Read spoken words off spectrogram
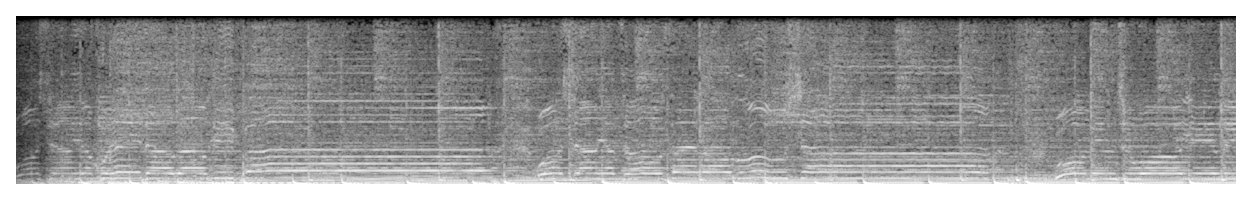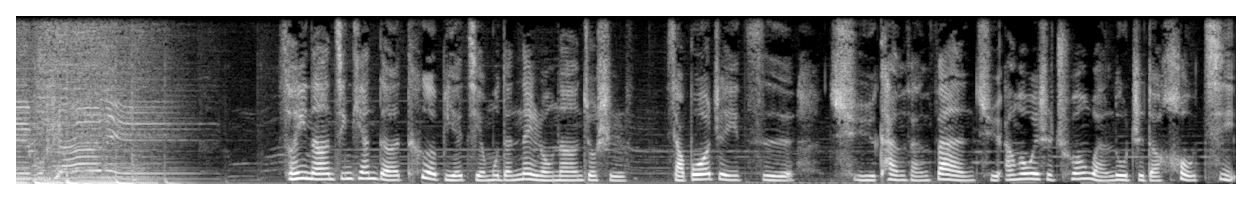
我想要回到所以呢，今天的特别节目的内容呢，就是小波这一次去看凡凡，去安徽卫视春晚录制的后记。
